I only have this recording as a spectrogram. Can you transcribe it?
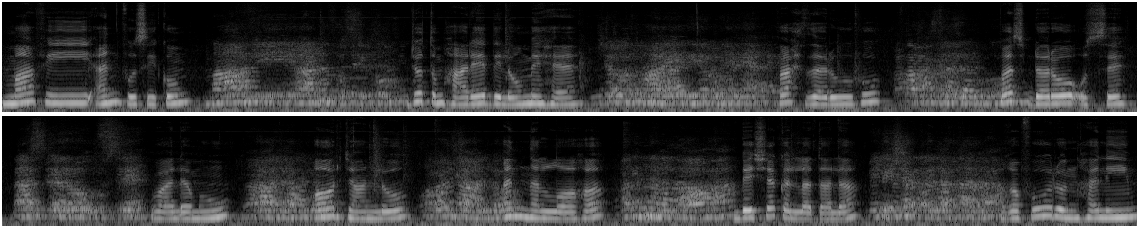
ما فی انفسکم۔ جو تمہارے دلوں میں ہے۔ فَحْذَرُوهُ بس ڈرو اس سے۔ وَعْلَمُوا اور جان لو۔ ان اللہ۔ بے شک اللہ تعالی۔ غفور حلیم۔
